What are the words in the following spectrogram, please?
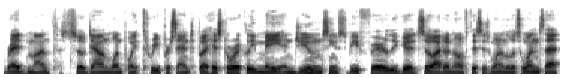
red month, so down 1.3%, but historically, May and June seems to be fairly good. So, I don't know if this is one of those ones that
